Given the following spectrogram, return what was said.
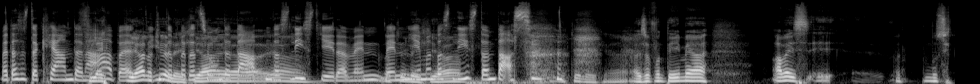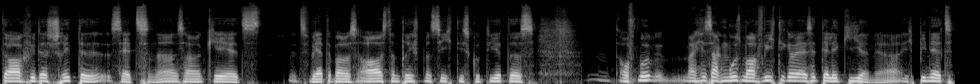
weil das ist der Kern deiner Arbeit, ja, die Interpretation ja, der Daten, das liest jeder. Wenn, wenn jemand das liest, dann das. Natürlich, Also von dem her, aber es äh, muss sich da auch wieder Schritte setzen. Ne? Sagen, okay, jetzt jetzt wertet man das aus, dann trifft man sich, diskutiert das. Oft, manche Sachen muss man auch wichtigerweise delegieren. Ja. Ich bin jetzt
